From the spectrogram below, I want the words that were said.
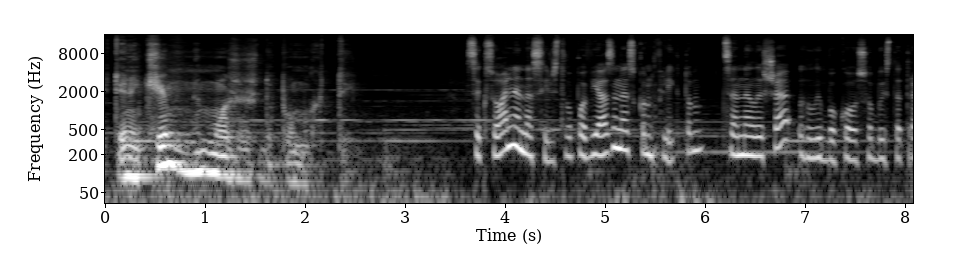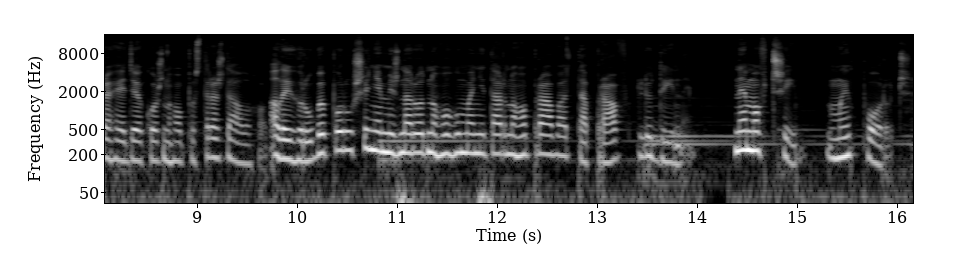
І ти нічим не можеш допомогти. Сексуальне насильство пов'язане з конфліктом це не лише глибоко особиста трагедія кожного постраждалого, але й грубе порушення міжнародного гуманітарного права та прав людини. Не мовчи, ми поруч.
